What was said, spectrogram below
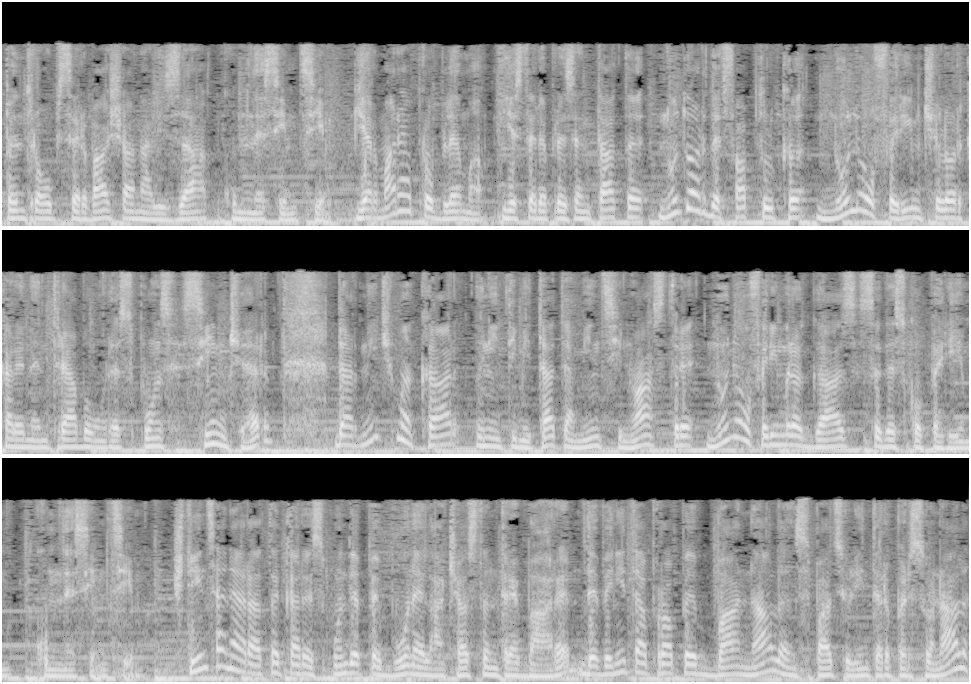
pentru a observa și a analiza cum ne simțim. Iar marea problemă este reprezentată nu doar de faptul că nu le oferim celor care ne întreabă un răspuns sincer, dar nici măcar în intimitatea minții noastre nu ne oferim răgaz să descoperim cum ne simțim. Știința ne arată că răspunde pe bune la această întrebare, devenită aproape banală în spațiul interpersonal,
